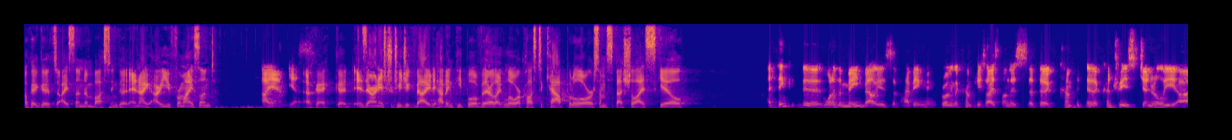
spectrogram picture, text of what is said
Okay, good. So Iceland and Boston, good. And I, are you from Iceland? I am, yes. Okay, good. Is there any strategic value to having people over there, like lower cost of capital or some specialized skill? I think the one of the main values of having and growing the company as Iceland is that the, company, the country is generally uh,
